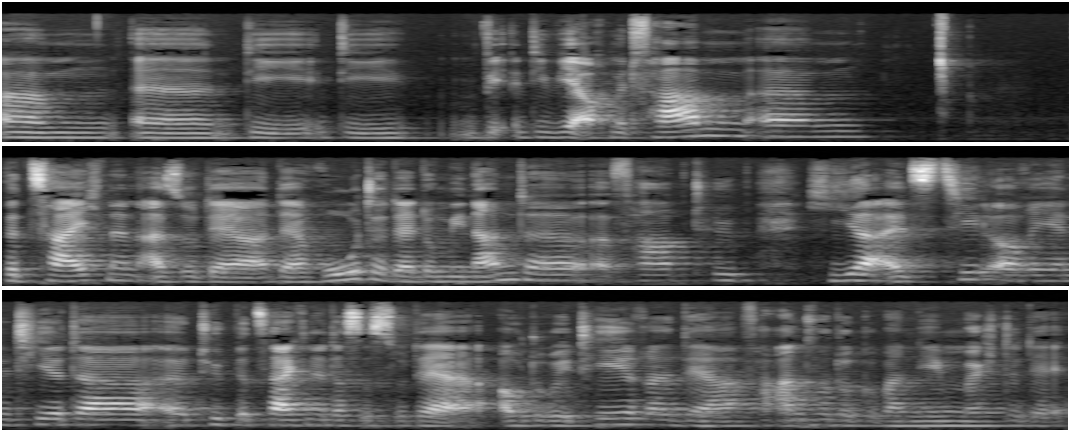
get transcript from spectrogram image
ähm, äh, die, die, die wir auch mit Farben ähm, bezeichnen. Also der, der rote, der dominante äh, Farbtyp hier als zielorientierter äh, Typ bezeichnet. Das ist so der autoritäre, der Verantwortung übernehmen möchte, der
